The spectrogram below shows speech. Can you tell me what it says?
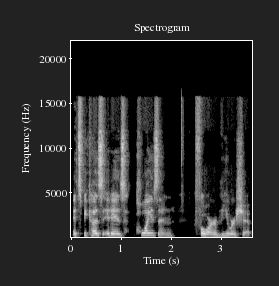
It's because it is poison for viewership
